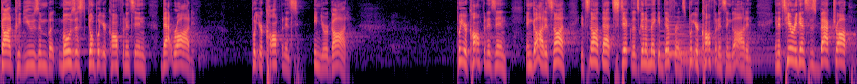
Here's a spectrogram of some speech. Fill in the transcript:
God could use him. But Moses, don't put your confidence in that rod, put your confidence in your God. Put your confidence in, in God. It's not it's not that stick that's going to make a difference. Put your confidence in God. And, and it's here against this backdrop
